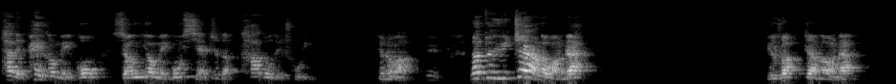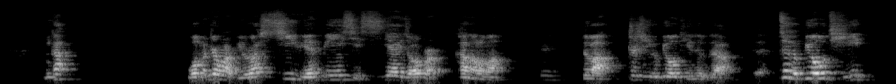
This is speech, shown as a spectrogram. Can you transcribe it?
他得配合美工，想要美工显示的，他都得处理，听着吗？嗯。那对于这样的网站，比如说这样的网站，你看。我们这块儿，比如说西语言编写 CGI 脚本，看到了吗？嗯，对吧？这是一个标题，对不对？对。这个标题，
